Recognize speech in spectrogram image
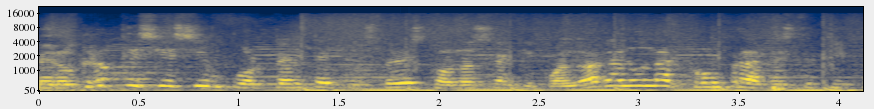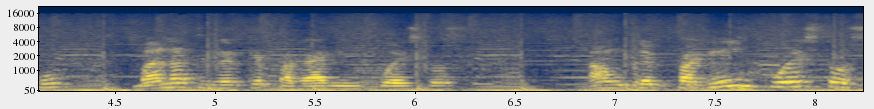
pero creo que sí es importante que ustedes conozcan que cuando hagan una compra de este tipo, van a tener que pagar impuestos. Aunque pagué impuestos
